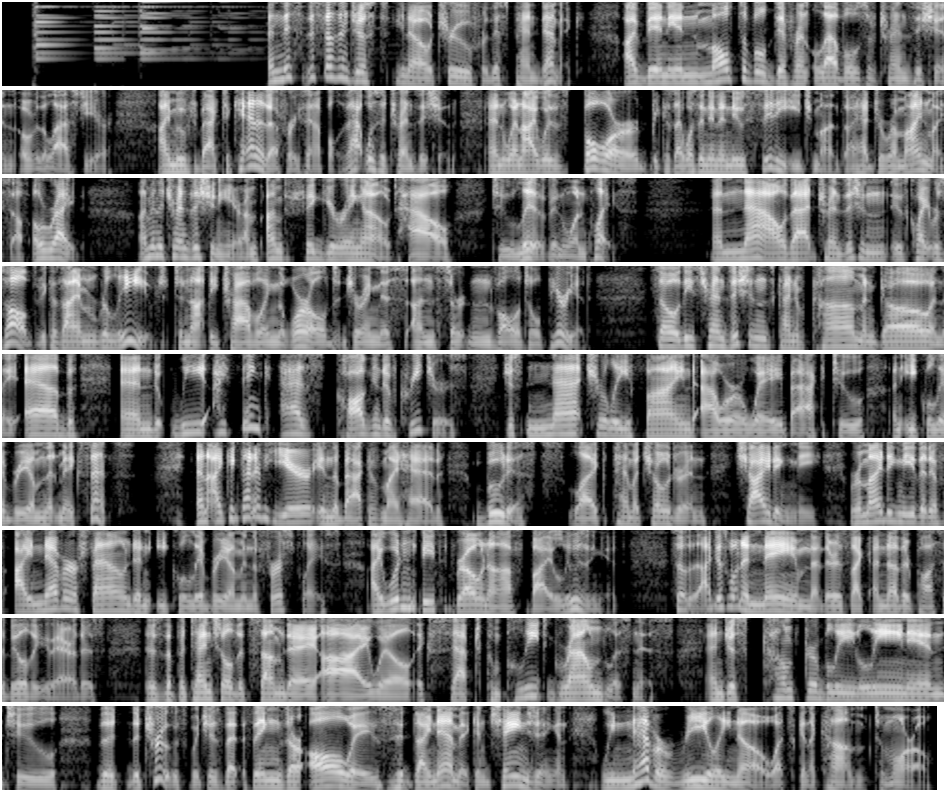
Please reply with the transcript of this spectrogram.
And this this doesn't just, you know, true for this pandemic. I've been in multiple different levels of transition over the last year. I moved back to Canada, for example. That was a transition. And when I was bored because I wasn't in a new city each month, I had to remind myself, oh, right, I'm in a transition here. I'm, I'm figuring out how to live in one place. And now that transition is quite resolved because I'm relieved to not be traveling the world during this uncertain, volatile period. So these transitions kind of come and go and they ebb. And we, I think, as cognitive creatures, just naturally find our way back to an equilibrium that makes sense. And I can kind of hear in the back of my head Buddhists like Pema Chodron chiding me, reminding me that if I never found an equilibrium in the first place, I wouldn't be thrown off by losing it. So I just want to name that there's like another possibility there. There's there's the potential that someday I will accept complete groundlessness and just comfortably lean into the the truth, which is that things are always dynamic and changing, and we never really know what's going to come tomorrow.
